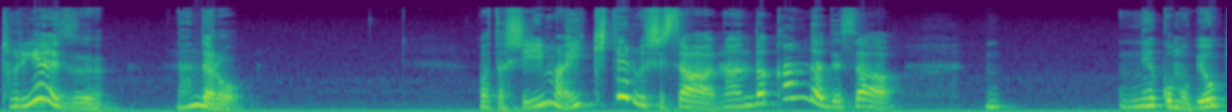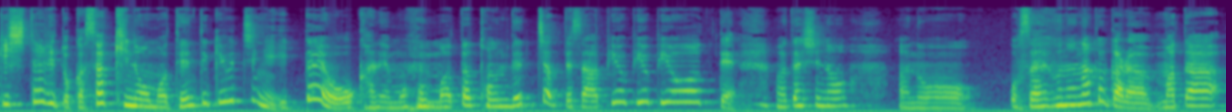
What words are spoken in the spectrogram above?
とりあえず、なんだろう。私今生きてるしさ、なんだかんだでさ、猫も病気したりとかさ、昨日も点滴打ちに行ったよ。お金もまた飛んでっちゃってさ、ピヨピヨピヨって、私の、あの、お財布の中からまた、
